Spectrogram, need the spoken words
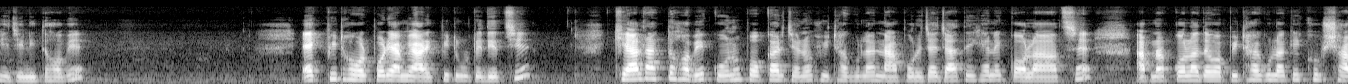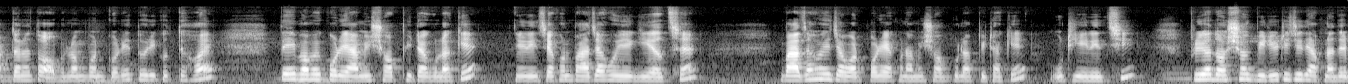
ভেজে নিতে হবে। এক ফিট হওয়ার পরে আমি আরেক ফিট উল্টে দিচ্ছি। খেয়াল রাখতে হবে কোনো প্রকার যেন পিঠাগুলা না পড়ে যায়, যাতে এখানে কলা আছে। আপনার কলা দেওয়া পিঠাগুলাকে খুব সাবধানতা অবলম্বন করে তৈরি করতে হয়। তো এইভাবে করে আমি সব পিঠাগুলাকে নিচ্ছি। এখন ভাজা হয়ে গিয়েছে। ভাজা হয়ে যাওয়ার পরে এখন আমি সবগুলা পিঠাকে উঠিয়ে নিচ্ছি। প্রিয় দর্শক, ভিডিওটি যদি আপনাদের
